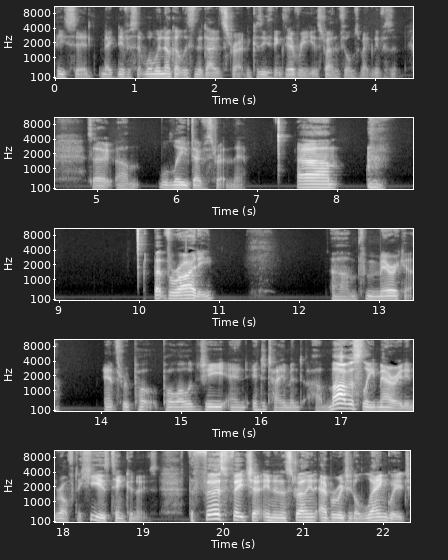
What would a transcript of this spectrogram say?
he said magnificent. Well, we're not going to listen to David Stratton because he thinks every Australian film is magnificent. So um, we'll leave David Stratton there. Um, but Variety um, from America, Anthropology and Entertainment are marvellously married in Rolf de Heer's Ten Canoes. The first feature in an Australian Aboriginal language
